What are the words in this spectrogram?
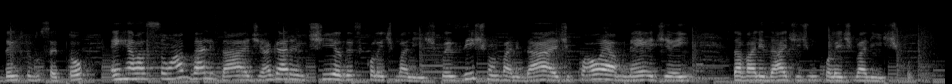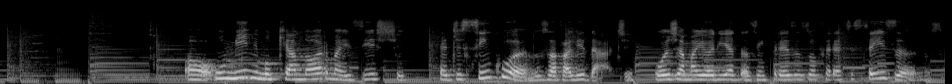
dentro do setor, é em relação à validade, à garantia desse colete balístico. Existe uma validade? Qual é a média aí da validade de um colete balístico? Oh, o mínimo que a norma existe é de cinco anos a validade. Hoje a maioria das empresas oferece seis anos.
